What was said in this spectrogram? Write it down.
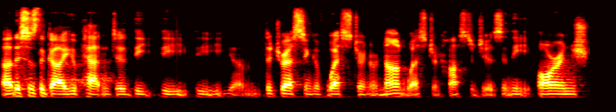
Uh, this is the guy who patented the, the, the, um, the dressing of Western or non Western hostages in the orange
